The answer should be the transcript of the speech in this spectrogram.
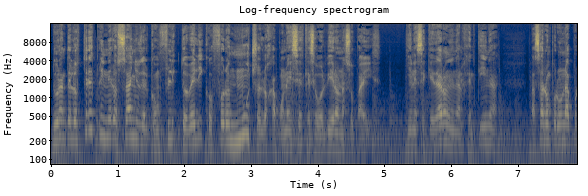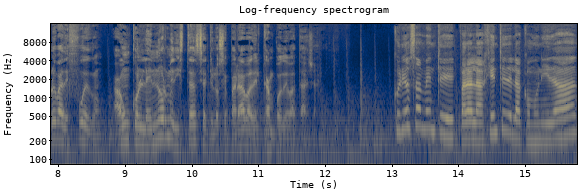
Durante los tres primeros años del conflicto bélico fueron muchos los japoneses que se volvieron a su país. Quienes se quedaron en Argentina pasaron por una prueba de fuego, aún con la enorme distancia que los separaba del campo de batalla. Curiosamente, para la gente de la comunidad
